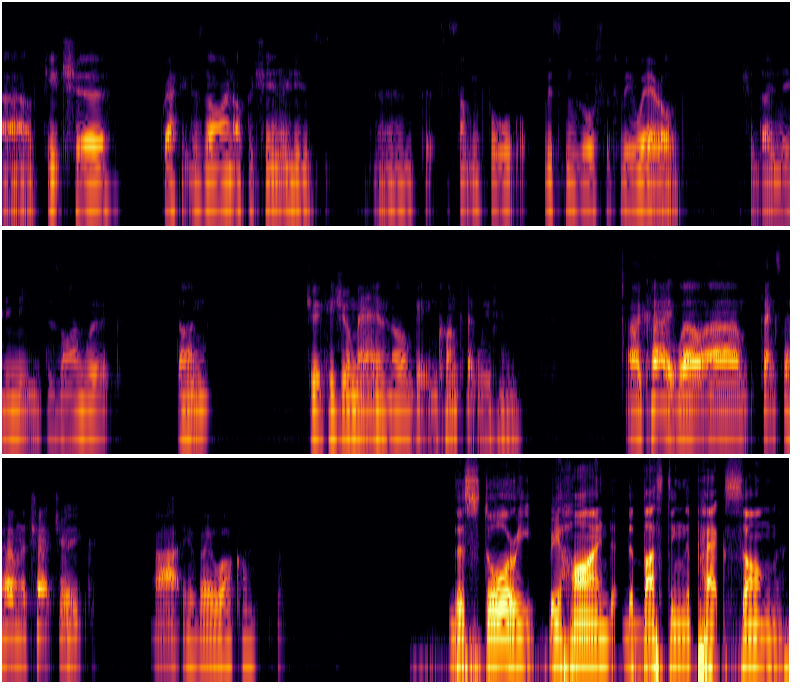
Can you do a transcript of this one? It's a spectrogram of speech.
uh, future graphic design opportunities. And that's something for listeners also to be aware of. Should they need any design work done, Duke is your man, and I'll get in contact with him. Okay, well, um, thanks for having a chat, Duke. Ah, you're very welcome. The story behind the Busting the Pack song.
